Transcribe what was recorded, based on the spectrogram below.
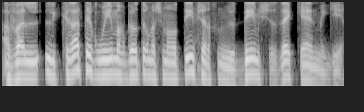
אבל לקראת אירועים הרבה יותר משמעותיים שאנחנו יודעים שזה כן מגיע.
